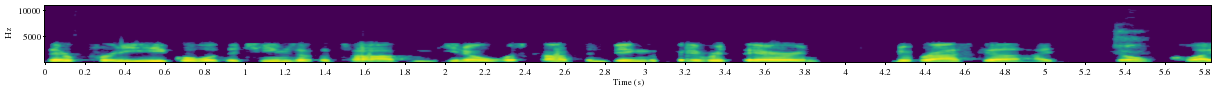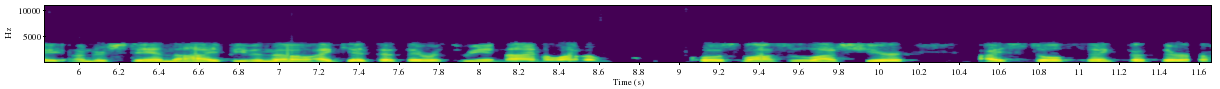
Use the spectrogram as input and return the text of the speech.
they're pretty equal with the teams at the top. You know, Wisconsin being the favorite there, and Nebraska. I don't quite understand the hype, even though I get that they were three and nine, a lot of close losses last year. I still think that they're a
